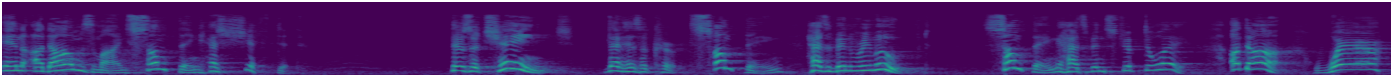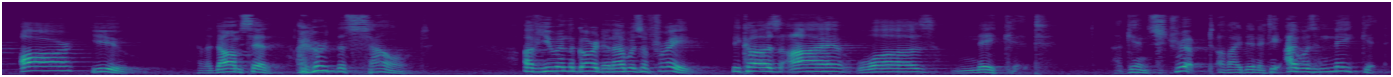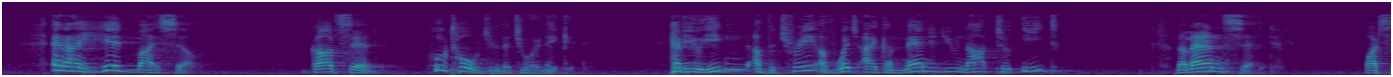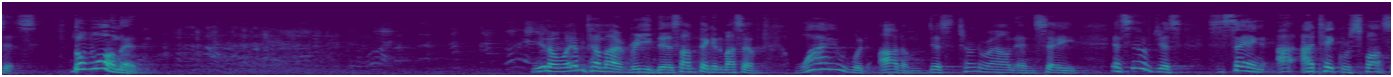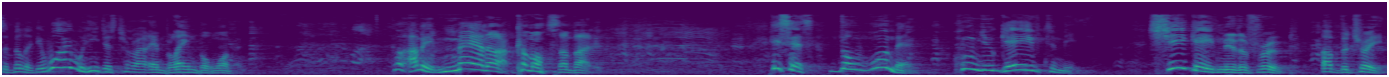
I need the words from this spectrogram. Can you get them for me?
in Adam's mind something has shifted. There's a change that has occurred. Something has been removed. Something has been stripped away. Adam, where are you? And Adam said, I heard the sound of you in the garden and I was afraid because I was naked. Again, stripped of identity. I was naked and I hid myself. God said, who told you that you were naked? Have you eaten of the tree of which I commanded you not to eat? The man said, watch this, the woman. You know, every time I read this, I'm thinking to myself, why would Adam just turn around and say, instead of just saying, I, I take responsibility, why would he just turn around and blame the woman? On, I mean, man up. Come on, somebody. He says, the woman whom you gave to me, she gave me the fruit of the tree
